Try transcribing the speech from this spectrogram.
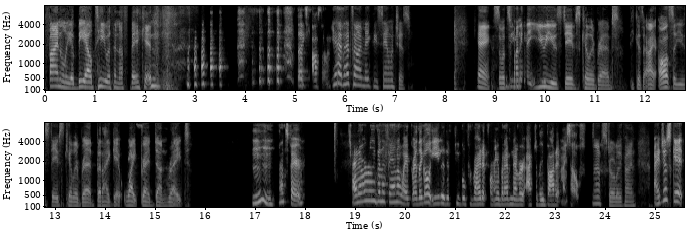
finally a BLT with enough bacon. that's awesome. yeah, that's how I make these sandwiches. Okay, so it's funny that you use Dave's Killer Bread because I also use Dave's Killer Bread, but I get white bread done right. Mm, that's fair. I've never really been a fan of white bread. Like I'll eat it if people provide it for me, but I've never actively bought it myself. That's totally fine. I just get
